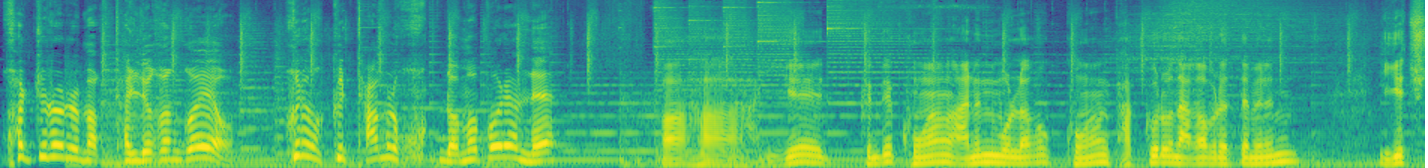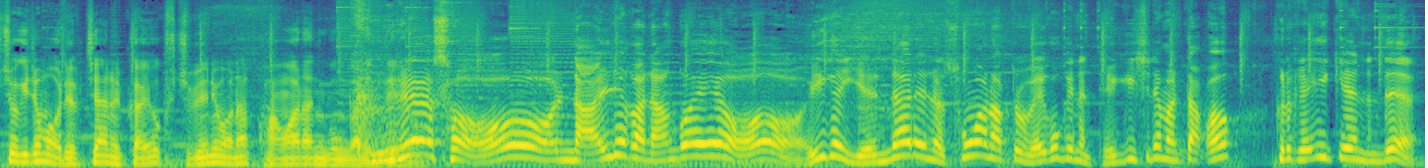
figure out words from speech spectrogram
활주로를 막 달려간 거예요. 그리고 그 담을 확 넘어버렸네. 아하 이게 근데 공항 안은 몰라고 공항 밖으로 나가버렸다면은 이게 추적이 좀 어렵지 않을까요? 그 주변이 워낙 광활한 공간인데. 그래서 난리가 난 거예요. 이게 옛날에는 송환 앞둔 외국인은 대기실에만 딱 어? 그렇게 있게 했는데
